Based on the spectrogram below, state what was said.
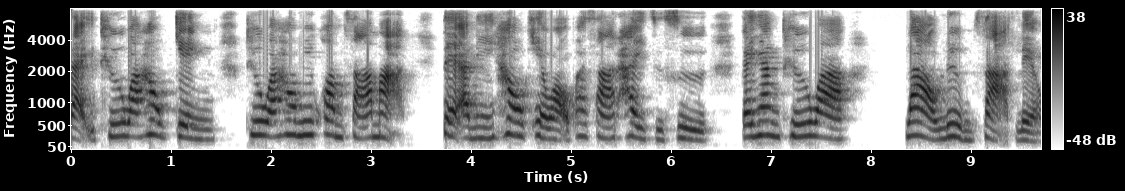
ใดถือว่าเฮาเก่ง ถือว่าเฮามีความสามารถ แต่อันนี้เฮาแค่ว้าภาษาไทยซื่อๆก็ยังถือว่าลาวลืมศาสตร์แล้ว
